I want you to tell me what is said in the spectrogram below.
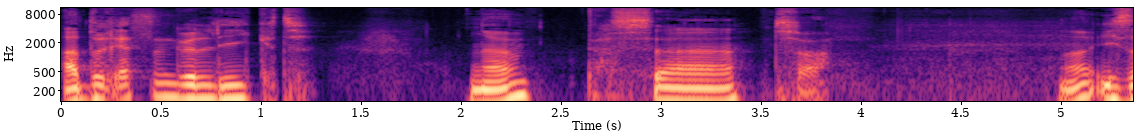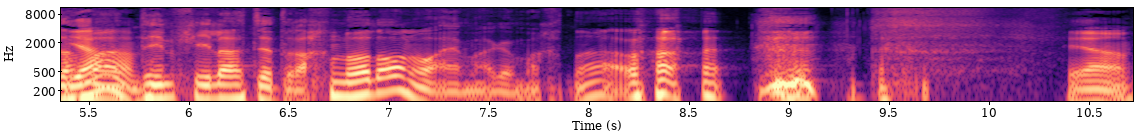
Adressen geleakt. Ne? Das, äh, Tja. Ne? Ich sag Ja. mal, den Fehler hat der Drachenlord auch nur einmal gemacht. Ne? Aber ja,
